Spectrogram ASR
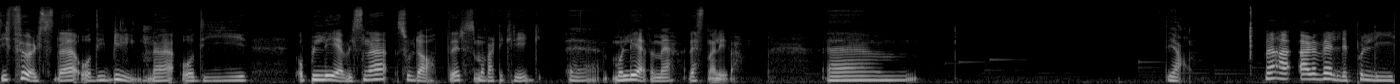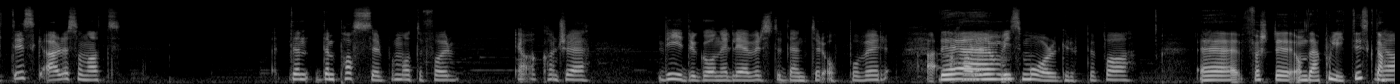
de følelsene og de bildene og de opplevelsene soldater som har vært i krig, eh, må leve med resten av livet. Eh, ja. Men er, er det veldig politisk? Er det sånn at den, den passer på en måte for ja, kanskje videregående elever, studenter oppover? Er- Det- Har dere en viss målgruppe på Eh, først eh, om det er politisk, da. Ja.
